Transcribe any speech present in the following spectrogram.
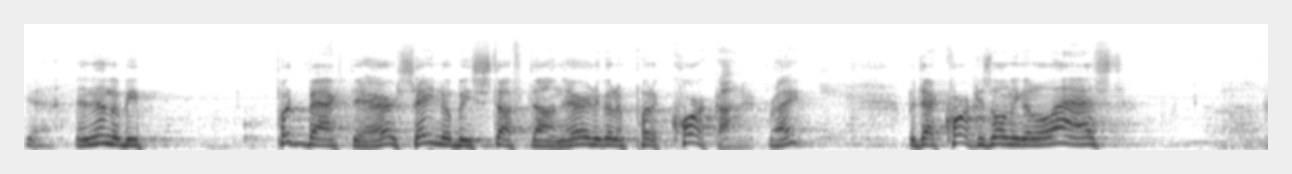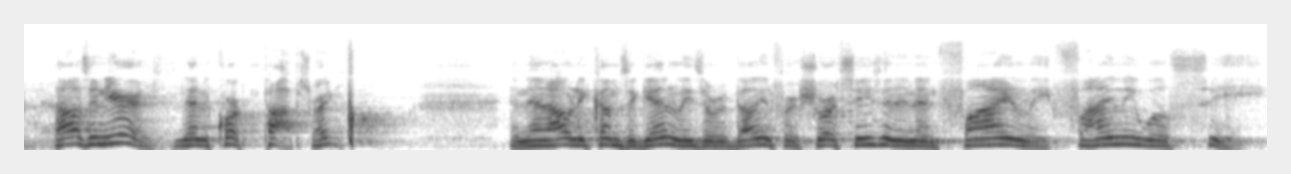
yeah. And then they'll be put back there. Satan will be stuffed down there, and they're going to put a cork on it, right? But that cork is only going to last a thousand years. And then the cork pops, right? And then out he comes again, leads a rebellion for a short season, and then finally, finally we'll see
